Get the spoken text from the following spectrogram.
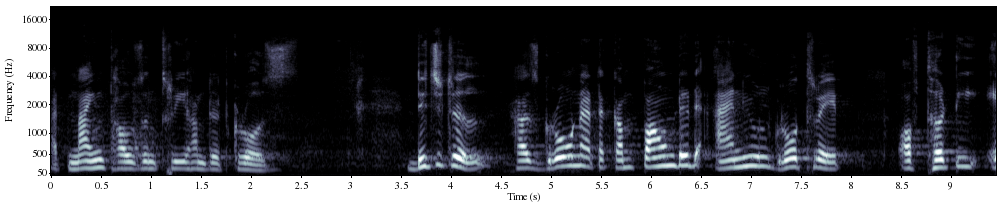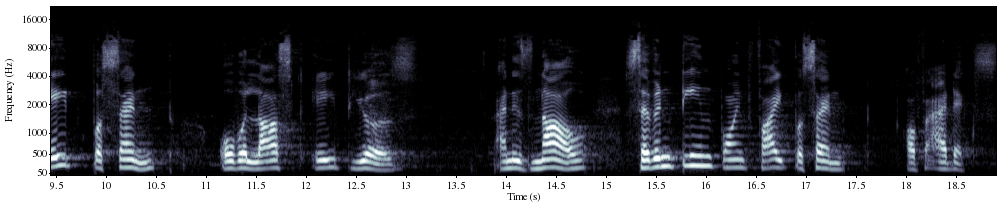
at 9,300 crores. Digital has grown at a compounded annual growth rate of 38% over last 8 years and is now 17.5% of ADEX.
